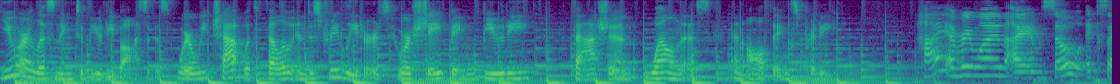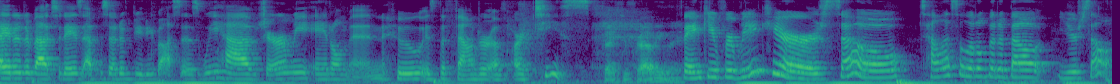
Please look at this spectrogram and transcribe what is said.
You are listening to Beauty Bosses, where we chat with fellow industry leaders who are shaping beauty, fashion, wellness, and all things pretty. Everyone. I am so excited about today's episode of Beauty Bosses. We have Jeremy Adelman, who is the founder of Artis. Thank you for having me. Thank you for being here. So, tell us a little bit about yourself.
